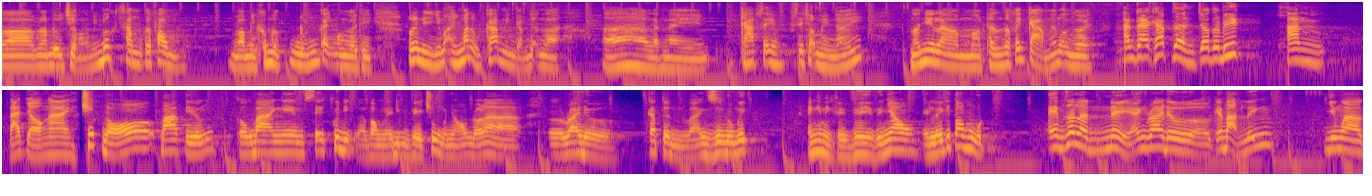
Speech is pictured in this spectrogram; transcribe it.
ờ, làm đội trưởng là mình bước sang một cái phòng và mình không được đứng cạnh mọi người thì lúc này mình nhìn ánh mắt của Cap mình cảm nhận là à lần này Cap sẽ sẽ chọn mình đấy. Nó như là thần giao cách cảm với mọi người. Anh trai Captain cho tôi biết anh đã chọn ai Trước đó 3 tiếng có ba anh em sẽ quyết định là vòng này định về chung một nhóm đó là uh, Ryder, Captain và anh Dương Domic. Anh em mình phải về với nhau để lấy cái top 1. Em rất là nể anh Ryder ở cái bản lĩnh Nhưng mà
